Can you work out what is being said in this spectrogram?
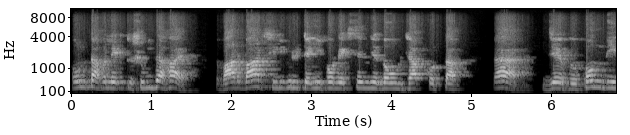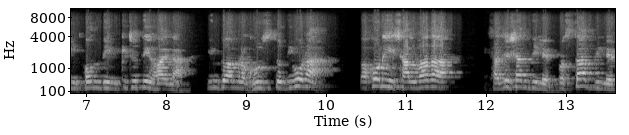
ফোনটা হলে একটু সুবিধা হয়। বারবার শিলিগুড়ি টেলিফোন এক্সচেঞ্জে দৌড়ঝাঁপ করতাম। হ্যাঁ যে ফোন দিন ফোন দিন কিছুতেই হয় না। কিন্তু আমরা ঘুষ তো দিব না। তখন এই সালভাদা সাজেশন দিলেন, প্রস্তাব দিলেন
